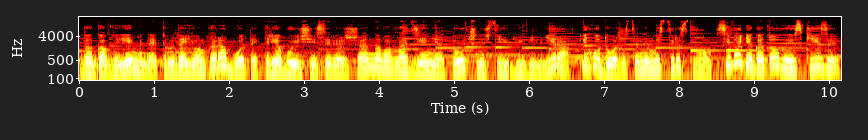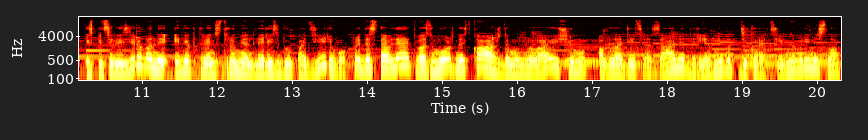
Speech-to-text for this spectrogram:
долговременной, трудоемкой работой, требующей совершенного владения точностью ювелира и художественным мастерством. Сегодня готовые эскизы и специализированный электроинструмент для резьбы по дереву предоставляет возможность каждому каждому желающему овладеть азами древнего декоративного ремесла.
